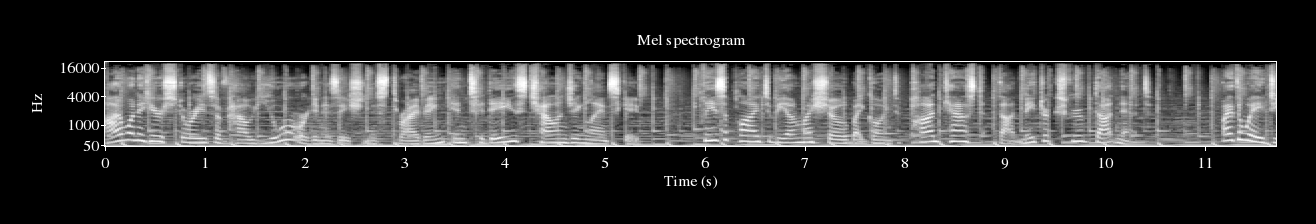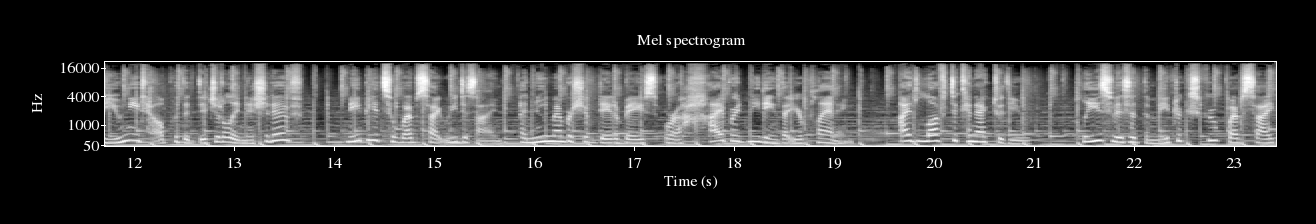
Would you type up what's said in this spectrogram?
I want to hear stories of how your organization is thriving in today's challenging landscape. Please apply to be on my show by going to podcast.matrixgroup.net. By the way, do you need help with a digital initiative? Maybe it's a website redesign, a new membership database, or a hybrid meeting that you're planning. I'd love to connect with you. Please visit the Matrix Group website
